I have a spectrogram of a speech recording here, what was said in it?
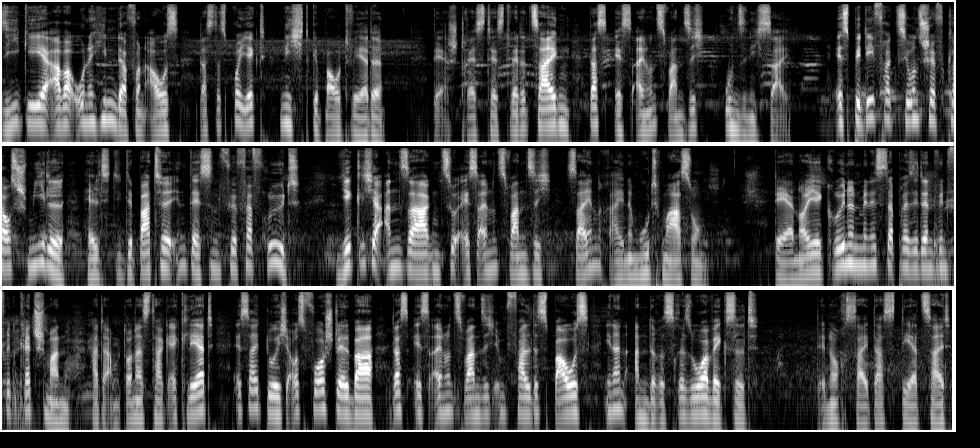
Sie gehe aber ohnehin davon aus, dass das Projekt nicht gebaut werde. Der Stresstest werde zeigen, dass S21 unsinnig sei. SPD-Fraktionschef Klaus Schmiedl hält die Debatte indessen für verfrüht. Jegliche Ansagen zu S21 seien reine Mutmaßung. Der neue grünen Ministerpräsident Winfried Kretschmann hatte am Donnerstag erklärt, es sei durchaus vorstellbar, dass S21 im Fall des Baus in ein anderes Ressort wechselt. Dennoch sei das derzeit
